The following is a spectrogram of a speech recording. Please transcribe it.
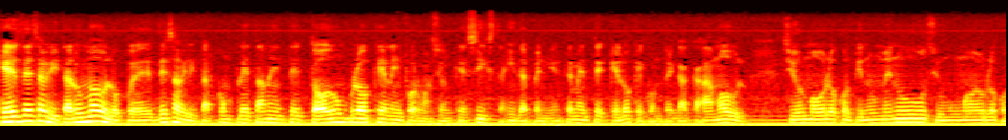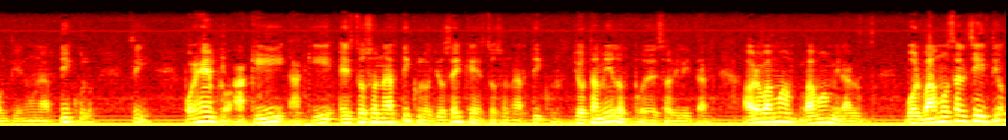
¿Qué es deshabilitar un módulo? Pues deshabilitar completamente todo un bloque de la información que exista, independientemente de qué es lo que contenga cada módulo. Si un módulo contiene un menú, si un módulo contiene un artículo. ¿sí? Por ejemplo, aquí, aquí estos son artículos. Yo sé que estos son artículos. Yo también los puedo deshabilitar. Ahora vamos a, vamos a mirarlo. Volvamos al sitio.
